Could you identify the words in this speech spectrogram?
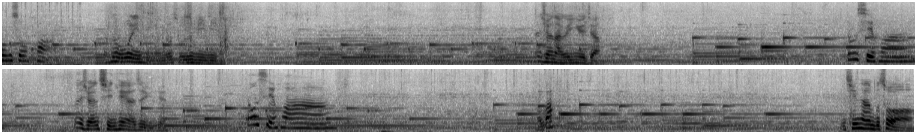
都不说话？可是我问你什么，你都说是秘密啊。那你喜欢哪个音乐家？都喜欢啊，那你喜欢晴天还是雨天？都喜欢啊。好吧。你琴弹不错哦，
